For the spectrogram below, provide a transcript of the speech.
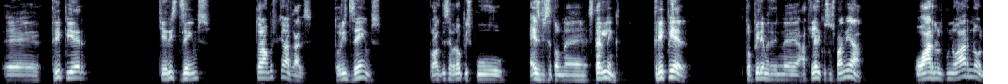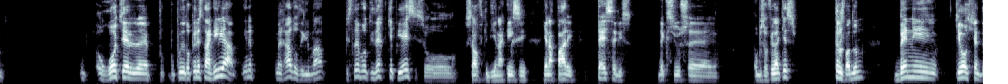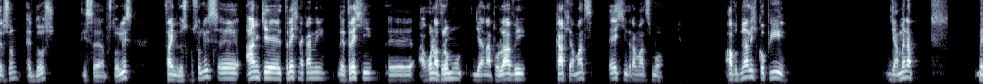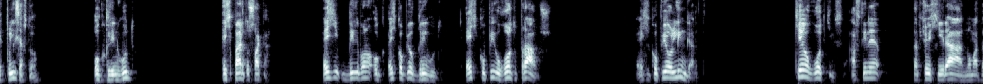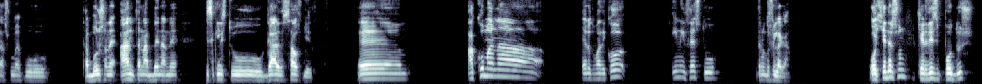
ε, Trippier και Rhys James. Τώρα να πεις ποιο να βγάλεις. Το Rhys James, προαλτή Ευρώπης που έσβησε τον ε, Sterling. Trippier, το πήρε με την ε, Ατλέτικο στην Ισπανία. Ο Άρνολτ που είναι ο Άρνολτ. Ο Walker ε, που το πήρε στην Αγγλία. Είναι μεγάλο το δίλημα. Πιστεύω ότι δέχτηκε πιέσεις ο Southgate για να κλείσει, για να πάρει τέσσερις δεξιούς ε, οπισθοφύλακε. Τέλος πάντων, μπαίνει και ο Χέντερσον εντός της ε, αποστολής. Θα είναι εντός αποστολής. Ε, αν και τρέχει, να κάνει, ε, τρέχει ε, αγώνα δρόμου για να προλάβει κάποια μάτς. Έχει τραυματισμό. Από την άλλη, έχει κοπεί. Για μένα με εκπλήσει αυτό. Ο Greenwood έχει πάρει το Σάκα. Έχει, μπει, λοιπόν, ο, έχει κοπεί ο Greenwood. Έχει κοπεί ο Ward Prowse. Έχει κοπεί ο Lingard. Και ο Watkins. Αυτοί είναι τα πιο ηχηρά ονόματα ας πούμε, που θα μπορούσαν αν ήταν να μπαίνανε στις κλίσεις του Gareth Southgate. Ε, ακόμα ένα ερωτηματικό είναι η θέση του τερματοφύλακα. Ο Χέντερσον κερδίζει πόντους,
